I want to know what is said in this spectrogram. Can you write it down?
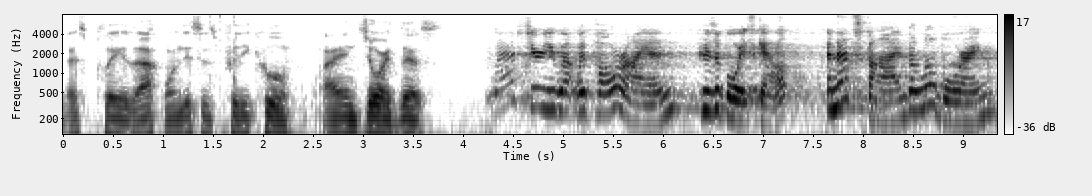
let's play that one. This is pretty cool. I enjoyed this. Last year you went with Paul Ryan, who's a Boy Scout, and that's fine, but a little boring.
